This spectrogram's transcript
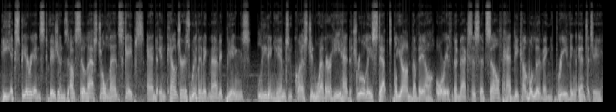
He experienced visions of celestial landscapes and encounters with enigmatic beings, leading him to question whether he had truly stepped beyond the veil or if the Nexus itself had become a living, breathing entity.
